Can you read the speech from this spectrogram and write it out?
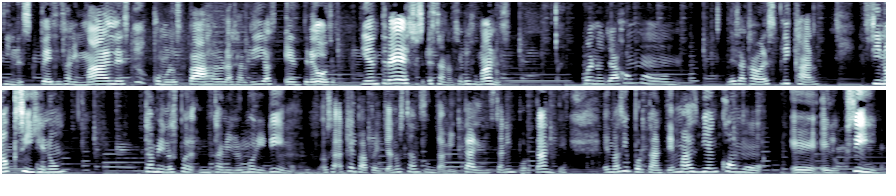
sin especies animales como los pájaros, las ardillas, entre otros. Y entre esos están los seres humanos. Bueno, ya como les acabo de explicar, sin oxígeno también nos, también nos moriríamos. O sea que el papel ya no es tan fundamental, no es tan importante. Es más importante más bien como eh, el oxígeno,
